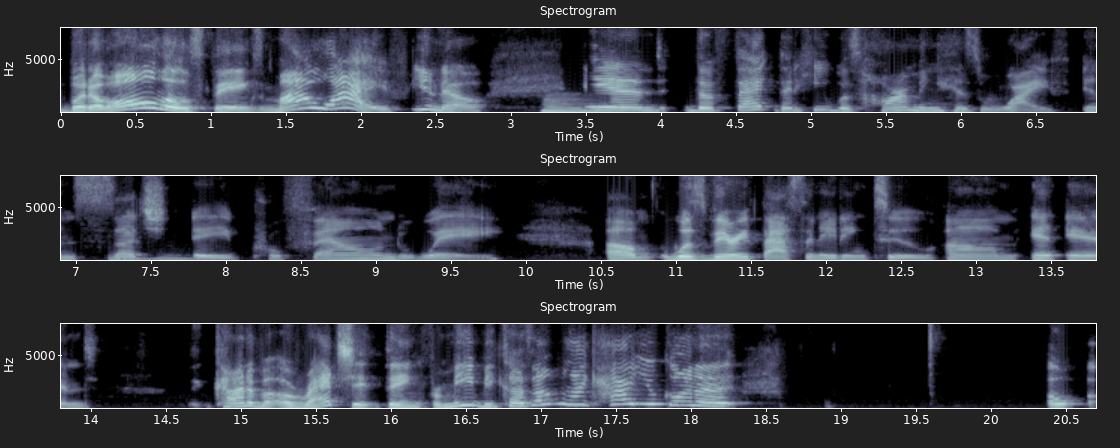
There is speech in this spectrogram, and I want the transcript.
but of all those things, my wife, you know, Mm. and the fact that he was harming his wife in such Mhm. a profound way um, was very fascinating too. Um, and, and kind of a, a ratchet thing for me because I'm like, how you gonna? Oh, uh,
